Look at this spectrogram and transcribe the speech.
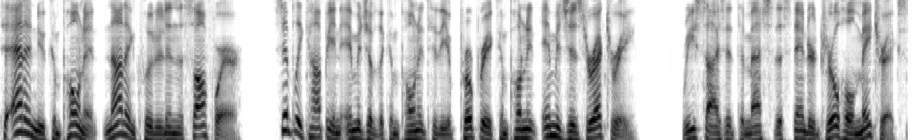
To add a new component not included in the software, Simply copy an image of the component to the appropriate component images directory, resize it to match the standard drill hole matrix,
